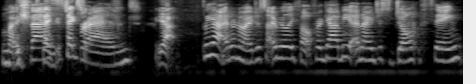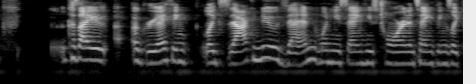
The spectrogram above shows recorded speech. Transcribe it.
My best Thanks- thanks for- friend. Yeah. but yeah, I don't know. I just I really felt for Gabi, and I just don't think because I agree. I think like Zach knew then when he's saying he's torn and saying things like,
